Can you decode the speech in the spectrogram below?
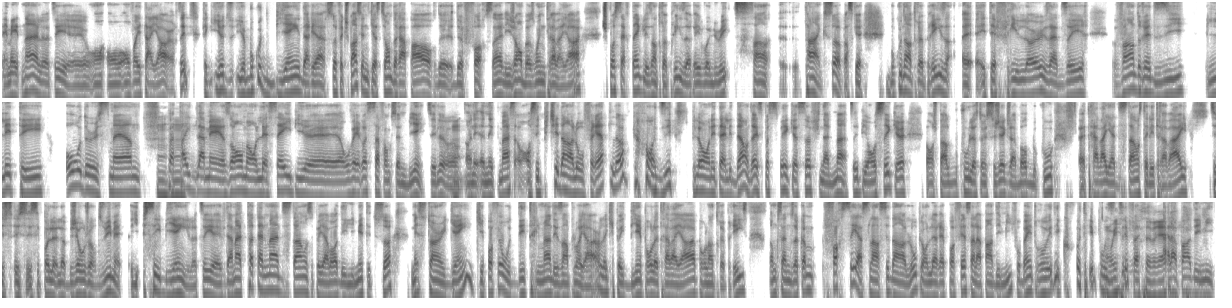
Mais maintenant, là, euh, on, on, va être ailleurs. il, y a il, y a beaucoup de bien derrière ça. Fait que je pense qu'il y a une question de rapport de, force. Hein. Les gens ont besoin de travailleurs. Je ne suis pas certain que les entreprises auraient évolué sans, euh, tant que ça, parce que beaucoup d'entreprises euh, étaient frileuses à dire vendredi, l'été, aux deux semaines, mm-hmm. peut-être de la maison, mais on l'essaye puis euh, on verra si ça fonctionne bien. Tu sais, là, mm. honnêtement, on s'est pitché dans l'eau frette, là, comme on dit. Puis là, on est allé dedans, on dit c'est pas si pire que ça finalement. Tu sais, puis on sait que, bon, je parle beaucoup, là, c'est un sujet que j'aborde beaucoup, euh, travail à distance, télétravail. C'est pas l'objet aujourd'hui, mais c'est bien. Là, tu sais, évidemment, totalement à distance, il peut y avoir des limites et tout ça, mais c'est un gain qui n'est pas fait au détriment des employeurs, là, qui peut être bien pour le travailleur, pour l'entreprise. Donc, ça nous a comme forcé à se lancer dans l'eau, puis on ne l'aurait pas fait sans la pandémie. Il faut bien trouver des côtés positifs à, la pandémie.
